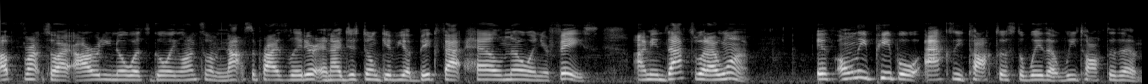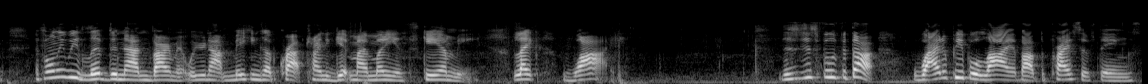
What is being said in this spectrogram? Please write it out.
upfront so I already know what's going on so I'm not surprised later and I just don't give you a big fat hell no in your face. I mean, that's what I want. If only people actually talk to us the way that we talk to them. If only we lived in that environment where you're not making up crap trying to get my money and scam me. Like, why? This is just food for thought. Why do people lie about the price of things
